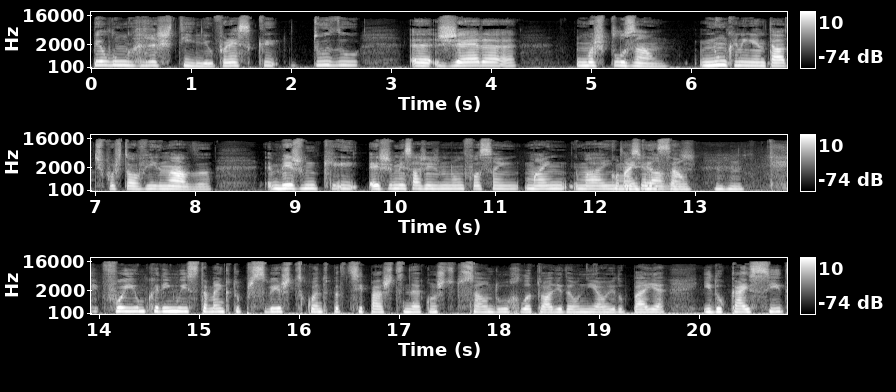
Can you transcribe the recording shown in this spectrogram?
pelo um rastilho, parece que tudo uh, gera uma explosão. Nunca ninguém está disposto a ouvir nada, mesmo que as mensagens não fossem má, má Com má intenção. Uhum. Foi um bocadinho isso também que tu percebeste quando participaste na constituição do relatório da União Europeia e do CAICID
